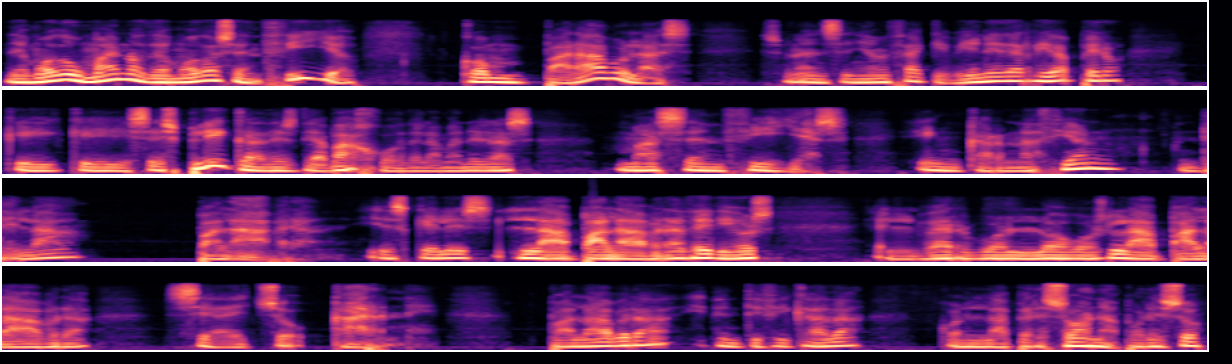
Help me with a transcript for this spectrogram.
de modo humano, de modo sencillo, con parábolas. Es una enseñanza que viene de arriba, pero que, que se explica desde abajo, de las maneras más sencillas. Encarnación de la palabra. Y es que Él es la palabra de Dios, el verbo, el logos, la palabra se ha hecho carne. Palabra identificada con la persona. Por eso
